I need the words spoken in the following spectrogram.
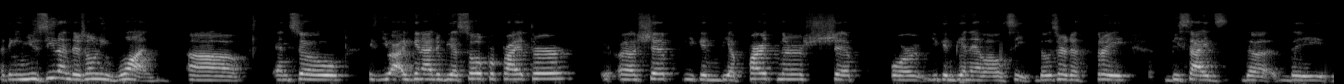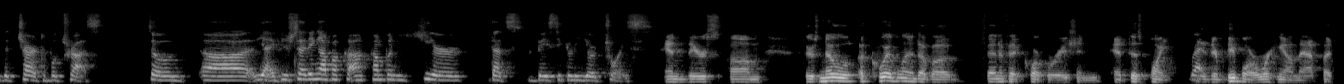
I think in New Zealand, there's only one, uh, and so you you can either be a sole proprietor uh, you can be a partnership, or you can be an LLC. Those are the three besides the the the charitable trust. So uh, yeah, if you're setting up a, a company here, that's basically your choice. And there's, um, there's no equivalent of a benefit corporation at this point. Right. There, people are working on that, but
